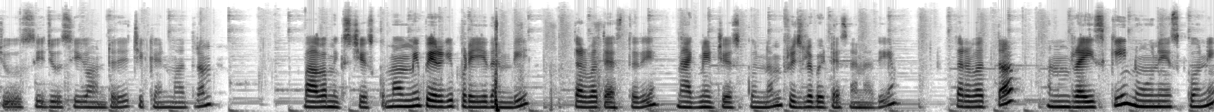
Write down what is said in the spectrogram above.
జ్యూసీ జ్యూసీగా ఉంటుంది. చికెన్ మాత్రం బాగా మిక్స్ చేసుకో మా మమ్మీ పెరుగు ఇప్పుడు వేయదండి. తర్వాత వేస్తుంది. మ్యాగ్నేట్ చేసుకున్నాం ఫ్రిడ్జ్లో పెట్టేసాను అది. తర్వాత మనం రైస్కి నూనె వేసుకొని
